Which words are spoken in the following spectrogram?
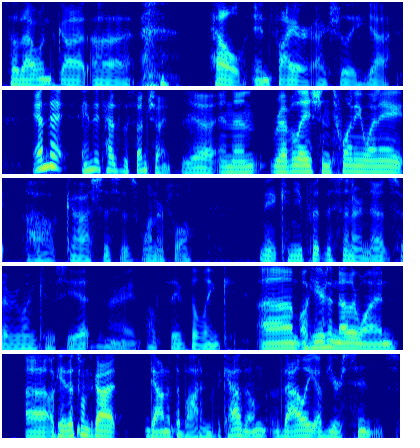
so that one's got uh, hell and fire. Actually, yeah, and that and it has the sunshine. Yeah, and then Revelation twenty one eight. Oh gosh, this is wonderful. Nate, can you put this in our notes so everyone can see it? All right, I'll save the link. Um, oh, here's another one. Uh, okay, this one's got down at the bottom of the chasm, Valley of Your Sins.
